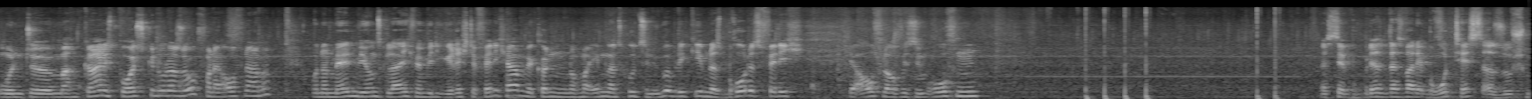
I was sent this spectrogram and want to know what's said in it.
und äh, machen ein kleines Päuschen oder so von der Aufnahme. Und dann melden wir uns gleich, wenn wir die Gerichte fertig haben. Wir können noch mal eben ganz kurz den Überblick geben. Das Brot ist fertig, der Auflauf ist im Ofen. Das, der, das war der Brottest, also so,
